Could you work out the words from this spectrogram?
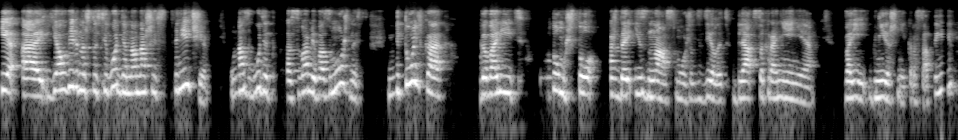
И э, я уверена, что сегодня на нашей встрече у нас будет с вами возможность не только говорить о том, что каждая из нас может сделать для сохранения своей внешней красоты,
